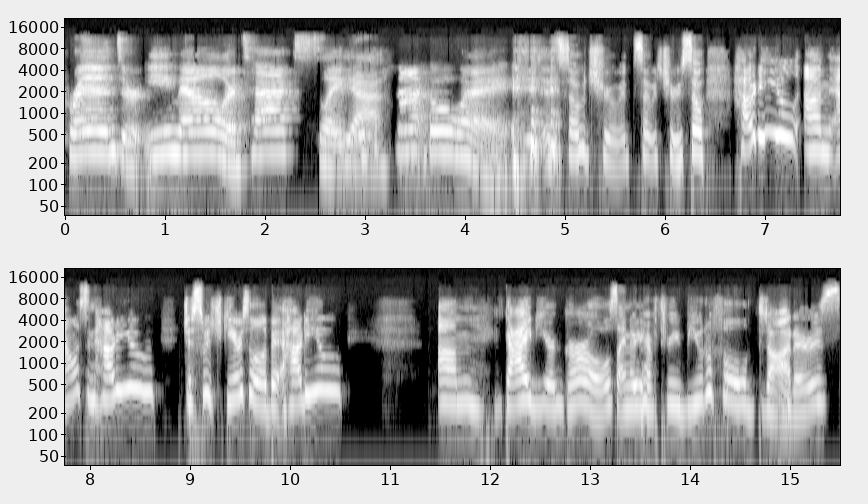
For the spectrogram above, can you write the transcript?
print or email or text, like Yeah. not go away. It- it's so true. It's so true. So how do you, um, Alison, how do you just switch gears a little bit? How do you um guide your girls? I know you have three beautiful daughters.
